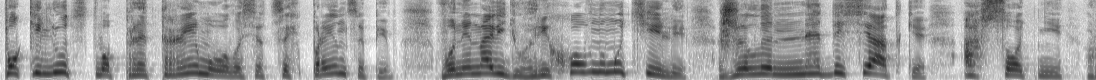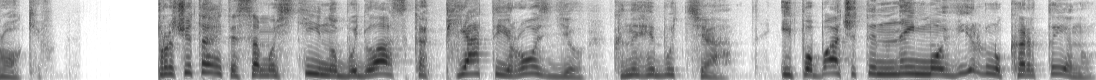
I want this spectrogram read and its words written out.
Поки людство притримувалося цих принципів, вони навіть в гріховному тілі жили не десятки, а сотні років. Прочитайте самостійно, будь ласка, п'ятий розділ книги буття і побачите неймовірну картину.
